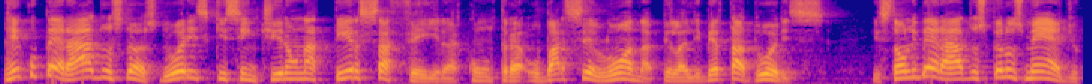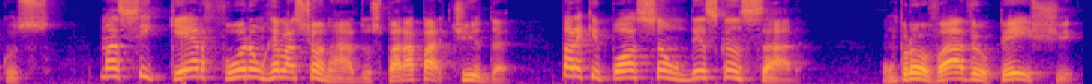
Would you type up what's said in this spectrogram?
recuperados das dores que sentiram na terça-feira contra o Barcelona pela Libertadores, estão liberados pelos médicos, mas sequer foram relacionados para a partida, para que possam descansar. Um provável peixe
